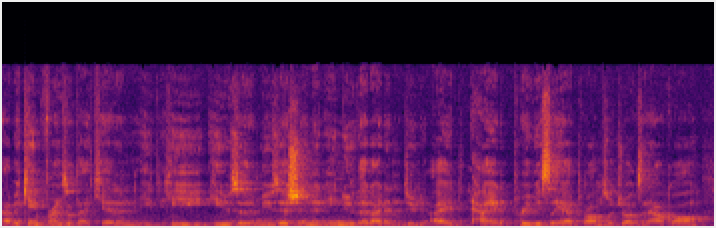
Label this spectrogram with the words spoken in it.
I became friends with that kid. And he, he he was a musician, and he knew that I didn't do. I, had previously had problems with drugs and alcohol,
